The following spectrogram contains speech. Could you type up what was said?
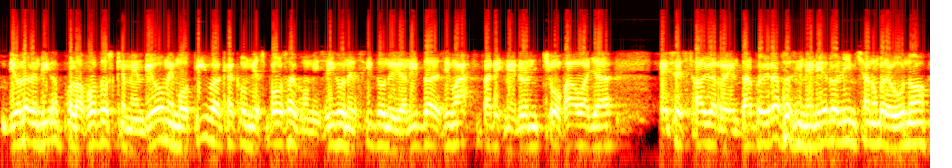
Dios le bendiga por las fotos que me envió, me motiva acá con mi esposa, con mis hijos de Dianita, decimos, ah, está el ingeniero enchufado allá, ese estadio a reventar. Pues gracias, ingeniero, el hincha número uno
